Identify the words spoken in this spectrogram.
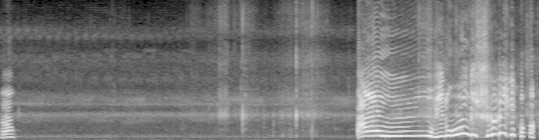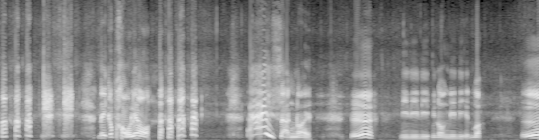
เอาเอาพี่น้องดิเซยได้กับเขาแล้วไอ้สั่งหน่อย เออ นี่นี่นี่พี่น้องนี่นี่เห็นบ่เออ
